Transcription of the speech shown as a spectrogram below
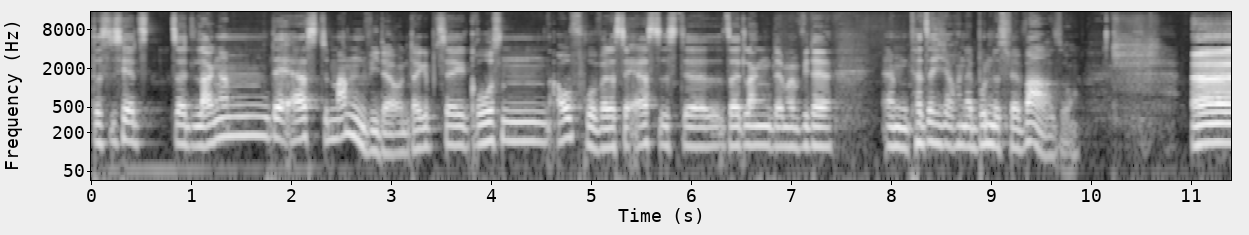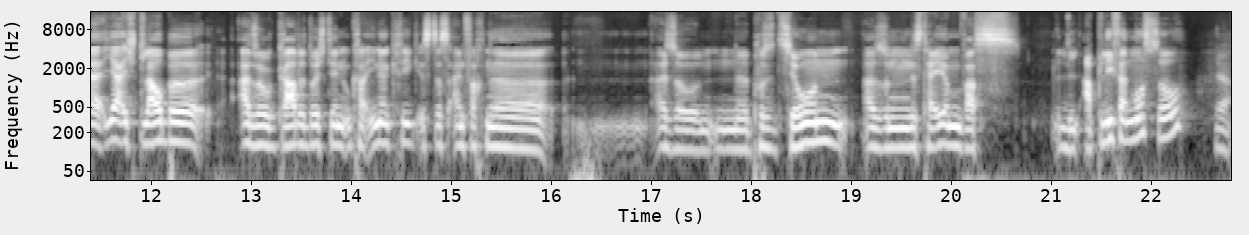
das ist ja jetzt seit langem der erste Mann wieder. Und da gibt es ja großen Aufruhr, weil das der erste ist, der seit langem, der mal wieder ähm, tatsächlich auch in der Bundeswehr war. So. Äh, ja, ich glaube, also gerade durch den Ukraine-Krieg ist das einfach eine, also eine Position, also ein Ministerium, was abliefern muss, so. Ja.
